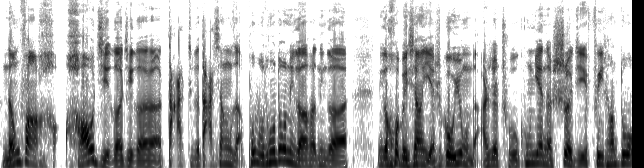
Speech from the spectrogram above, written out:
能放好好几个这个大这个大箱子，普普通通那个那个那个后备箱也是够用的，而且储物空间的设计非常多。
